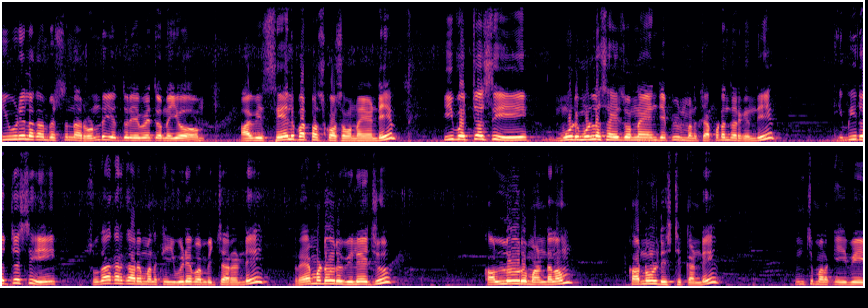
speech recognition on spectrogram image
ఈ వీడియోలో కనిపిస్తున్న రెండు ఎద్దులు ఏవైతే ఉన్నాయో అవి సేల్ పర్పస్ కోసం ఉన్నాయండి. ఇవి వచ్చేసి మూడు ముళ్ళ సైజు ఉన్నాయని చెప్పి మనం చెప్పడం జరిగింది. వీరు వచ్చేసి సుధాకర్ గారు మనకి ఈ వీడియో పంపించారండి. రేమడూరు విలేజు కల్లూరు మండలం కర్నూలు డిస్టిక్ అండి. నుంచి మనకి ఇవి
